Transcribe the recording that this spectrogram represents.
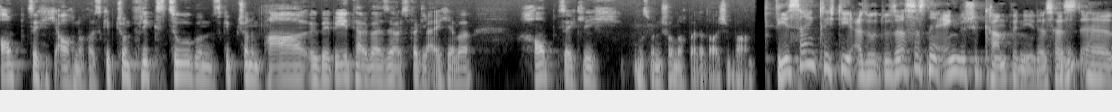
hauptsächlich auch noch. Es gibt schon Flixzug und es gibt schon ein paar ÖBB teilweise als Vergleich, aber hauptsächlich muss man schon noch bei der Deutschen Bahn. Wie ist eigentlich die, also du sagst, das ist eine englische Company, das heißt mhm. äh,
